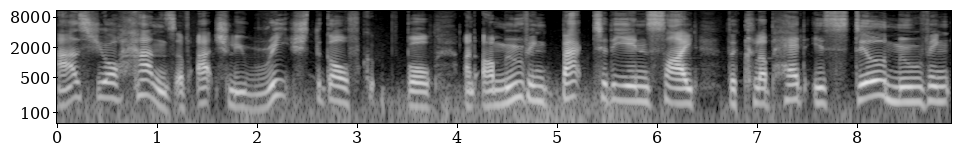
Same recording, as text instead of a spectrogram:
as your hands have actually reached the golf ball and are moving back to the inside, the club head is still moving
